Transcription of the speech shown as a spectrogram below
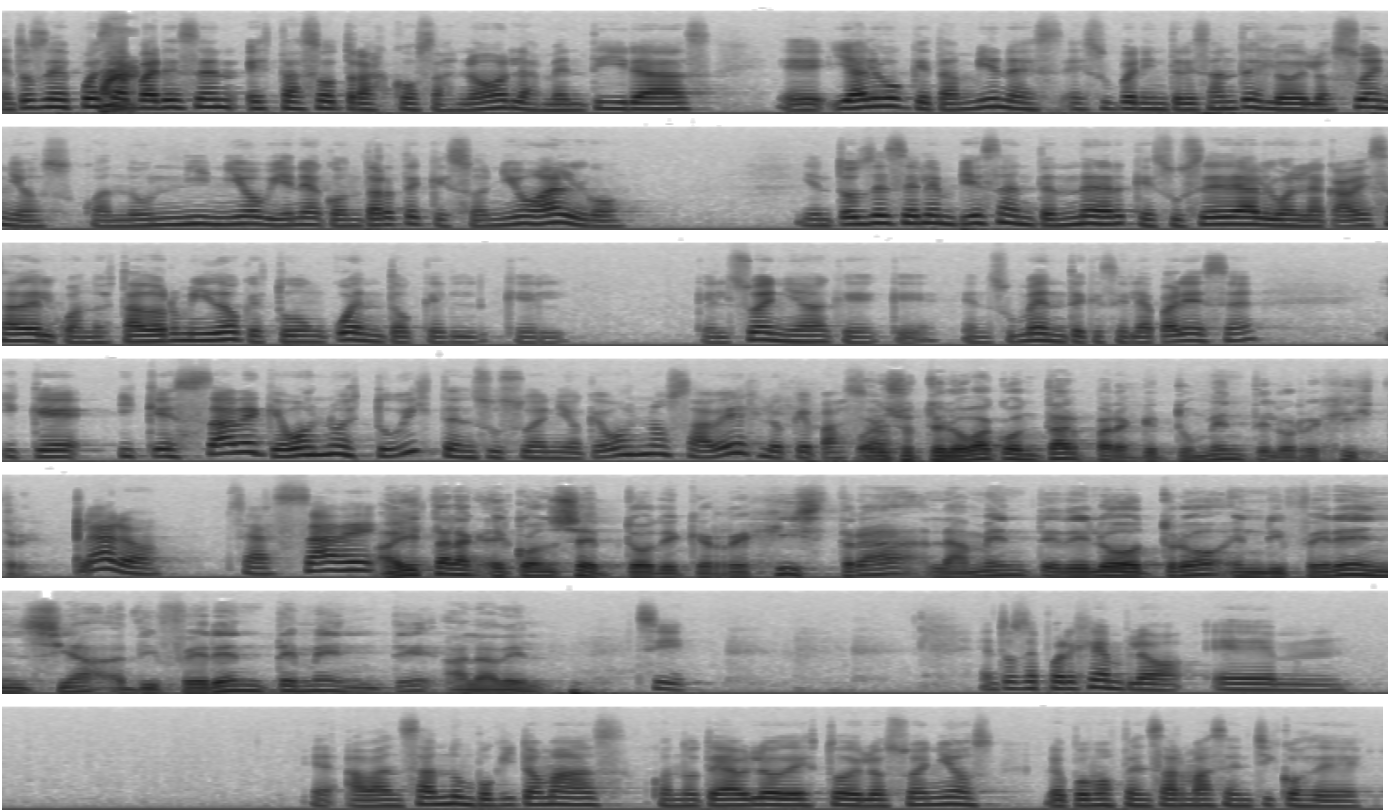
Entonces después aparecen estas otras cosas, ¿no? Las mentiras. eh, y algo que también es es súper interesante es lo de los sueños. Cuando un niño viene a contarte que soñó algo. Y entonces él empieza a entender que sucede algo en la cabeza de él cuando está dormido, que es todo un cuento que él, que él, que él sueña, que, que en su mente, que se le aparece, y que, y que sabe que vos no estuviste en su sueño, que vos no sabés lo que pasó. Por eso te lo va a contar para que tu mente lo registre. Claro, o sea, sabe... Ahí está la- el concepto de que registra la mente del otro en diferencia, diferentemente a la de él. Sí. Entonces, por ejemplo, eh, eh, avanzando un poquito más, cuando te hablo de esto de los sueños, lo podemos pensar más en chicos de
